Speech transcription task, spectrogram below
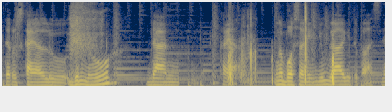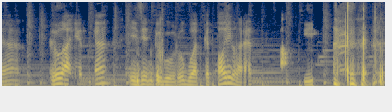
terus kayak lu jenuh dan kayak ngebosenin juga gitu kelasnya lu akhirnya izin ke guru buat ke toilet tapi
